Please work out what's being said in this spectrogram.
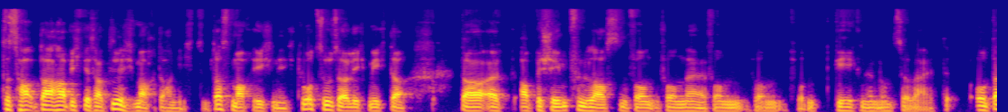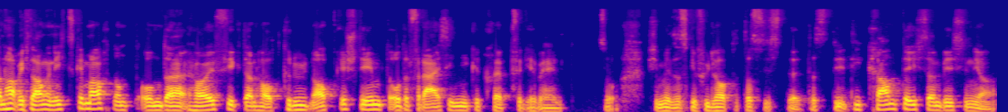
Das, da habe ich gesagt, ich mache da nichts. Das mache ich nicht. Wozu soll ich mich da, da äh, beschimpfen lassen von, von, äh, von, von, von Gegnern und so weiter? Und dann habe ich lange nichts gemacht und, und äh, häufig dann halt grün abgestimmt oder freisinnige Köpfe gewählt. So, ich mir das Gefühl hatte, das ist, äh, das, die, die kannte ich so ein bisschen, ja.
